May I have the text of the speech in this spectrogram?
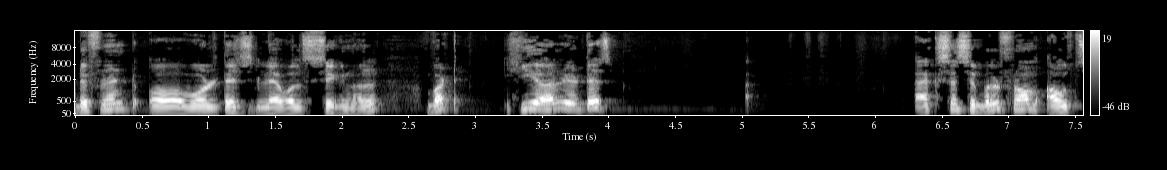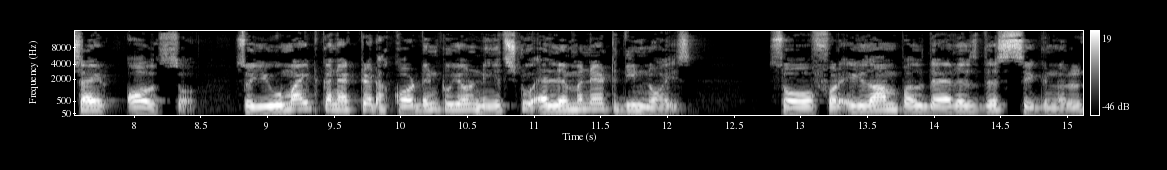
different uh, voltage level signal but here it is accessible from outside also. So you might connect it according to your needs to eliminate the noise. So for example there is this signal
